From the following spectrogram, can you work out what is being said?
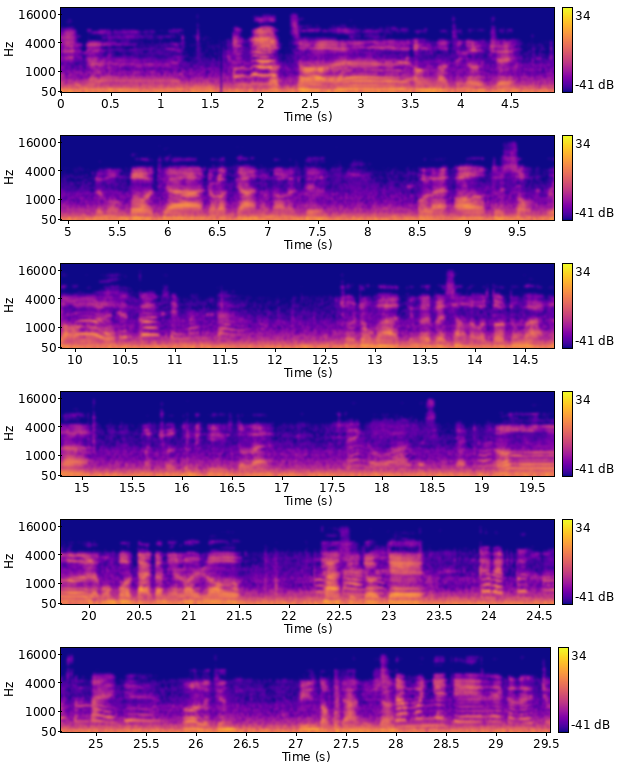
gì nữa tốt sợ ông là từng ở chơi rồi muốn bò theo đó là can của nó là tư hồi lại ô tôi sợ lo rồi. cái con sẽ mang tao. Chỗ trong vài từng ấy về sang là ô tô trong vài nữa. Mà chỗ tôi đi tôi lại ở cái ơ là muốn bò tài có nghĩa lo lo tha xịt đôi chê. Các bạn bước họ sắm bài chứ. Ơ là chính pin đọc đàn như sao? Tao muốn nhớ chê hay còn là chủ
